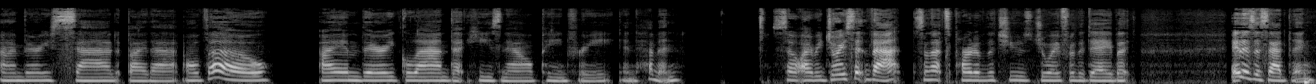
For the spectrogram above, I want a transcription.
I'm very sad by that. Although I am very glad that he's now pain free in heaven. So I rejoice at that. So that's part of the choose joy for the day, but it is a sad thing.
